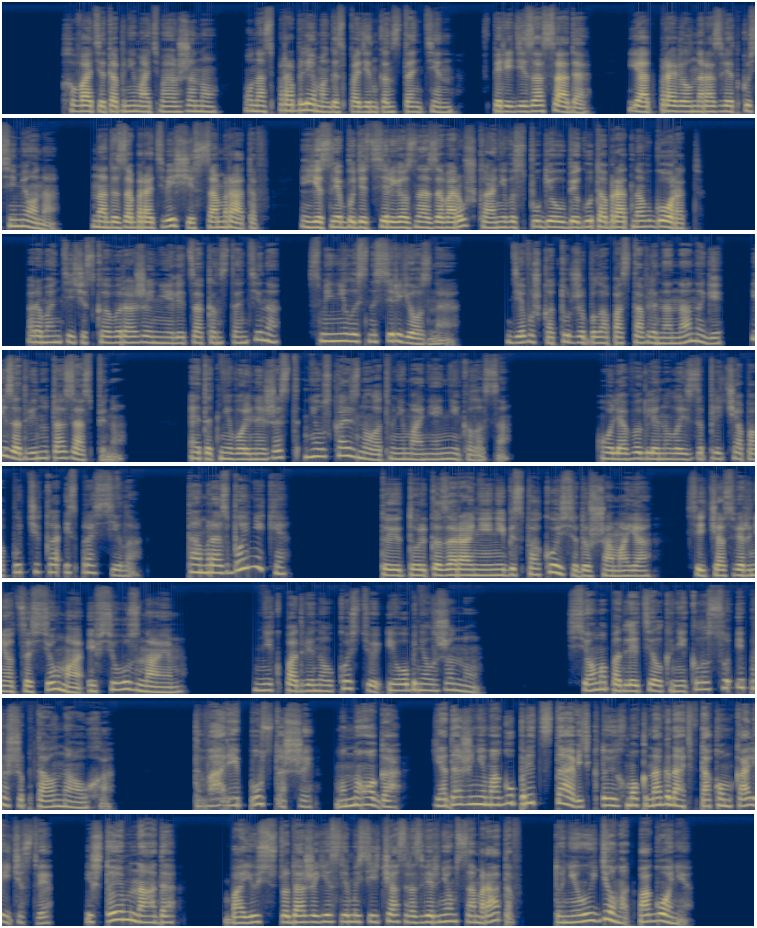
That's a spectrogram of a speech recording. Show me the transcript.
«Хватит обнимать мою жену. У нас проблемы, господин Константин. Впереди засада. Я отправил на разведку Семёна. Надо забрать вещи с Самратов. Если будет серьезная заварушка, они в испуге убегут обратно в город». Романтическое выражение лица Константина сменилось на серьезное. Девушка тут же была поставлена на ноги и задвинута за спину. Этот невольный жест не ускользнул от внимания Николаса. Оля выглянула из-за плеча попутчика и спросила. «Там разбойники?» «Ты только заранее не беспокойся, душа моя. Сейчас вернется Сёма, и все узнаем». Ник подвинул Костю и обнял жену. Сёма подлетел к Николасу и прошептал на ухо. «Твари пустоши! Много! Я даже не могу представить, кто их мог нагнать в таком количестве и что им надо. Боюсь, что даже если мы сейчас развернем Самратов, то не уйдем от погони».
